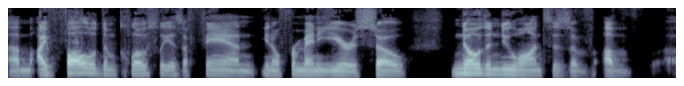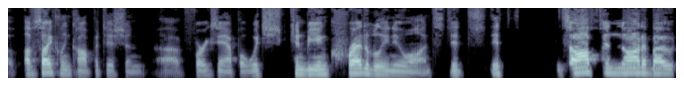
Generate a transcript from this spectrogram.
Um, I've followed them closely as a fan, you know, for many years. So know the nuances of, of, of cycling competition, uh, for example, which can be incredibly nuanced. It's, it's, it's often not about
